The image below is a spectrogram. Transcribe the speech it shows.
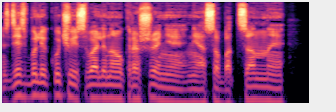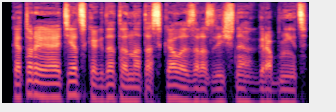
Здесь были куча и свалены украшения, не особо ценные, которые отец когда-то натаскал из различных гробниц.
